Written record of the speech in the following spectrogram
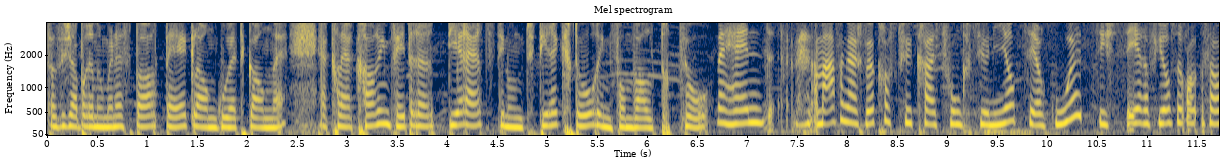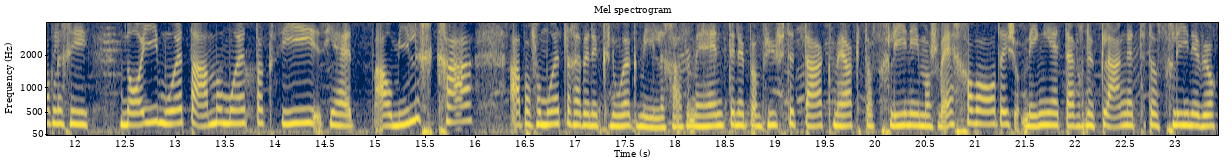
Das ist aber nur ein paar Tage lang gut gegangen, erklärt Karin Federer, Tierärztin und Direktorin vom Walter Zoo. Wir haben am Anfang eigentlich wirklich das Gefühl, es funktioniert sehr gut. Sie ist sehr eine fürsorgliche neue Mutter, Ammermutter gewesen. Sie hat auch Milch gehabt, aber vermutlich eben nicht genug Milch. Also wir haben dann am fünften Tag gemerkt, dass das Kleine immer schwächer geworden ist und Mingi hat einfach nicht gelangt, dass das Kleine wirklich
